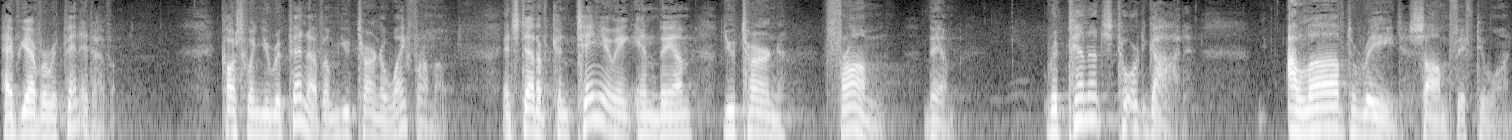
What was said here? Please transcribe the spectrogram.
Have you ever repented of them? Because when you repent of them, you turn away from them. Instead of continuing in them, you turn from them. Repentance toward God. I love to read Psalm 51.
